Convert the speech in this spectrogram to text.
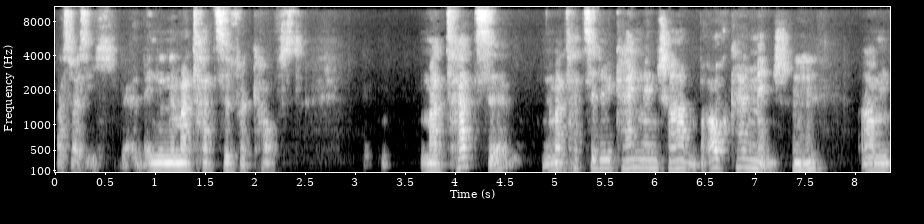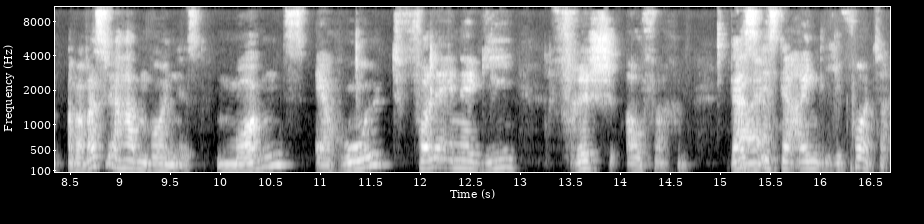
was weiß ich, wenn du eine Matratze verkaufst. Matratze, eine Matratze will kein Mensch haben, braucht kein Mensch. Mhm. Ähm, aber was wir haben wollen, ist morgens erholt, voller Energie, frisch aufwachen. Das Ah, ja. ist der eigentliche Vorteil.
